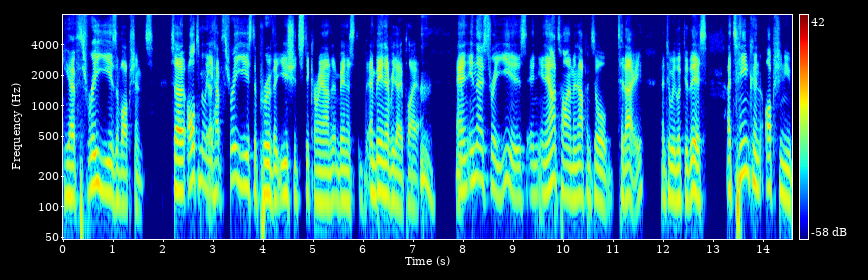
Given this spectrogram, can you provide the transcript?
you have three years of options. So ultimately, Yeah. you have three years to prove that you should stick around and be an, and be an everyday player. And in those three years, in, in our time and up until today, until we looked at this, a team can option you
